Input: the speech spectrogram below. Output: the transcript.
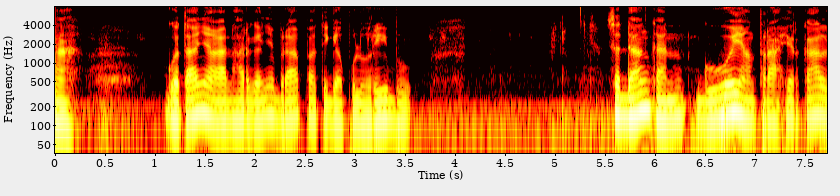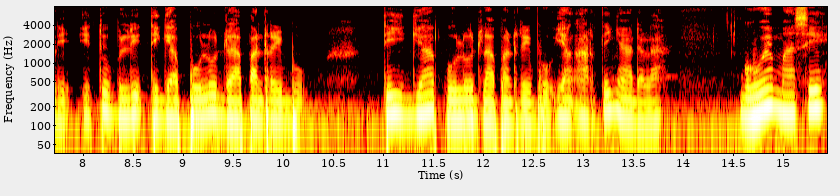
Nah gue tanya kan harganya berapa? 30 ribu. Sedangkan gue yang terakhir kali itu beli 38 ribu. 38 ribu. Yang artinya adalah gue masih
